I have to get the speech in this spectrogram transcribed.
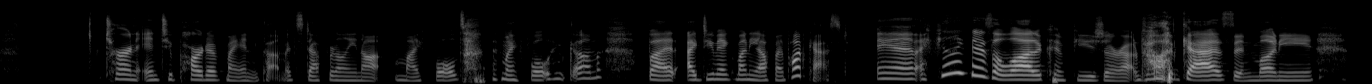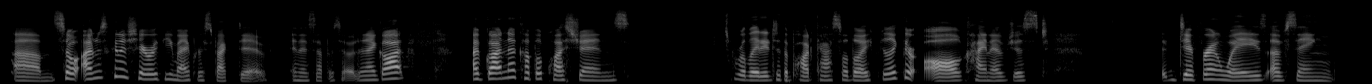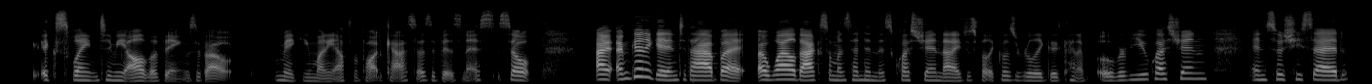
turn into part of my income it's definitely not my full my full income but i do make money off my podcast and I feel like there's a lot of confusion around podcasts and money. Um, so I'm just gonna share with you my perspective in this episode. And I got I've gotten a couple questions related to the podcast, although I feel like they're all kind of just different ways of saying explain to me all the things about making money off a podcast as a business. So I, I'm going to get into that, but a while back, someone sent in this question that I just felt like was a really good kind of overview question. And so she said,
